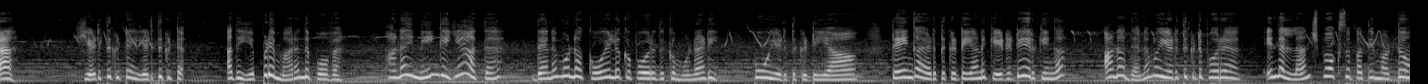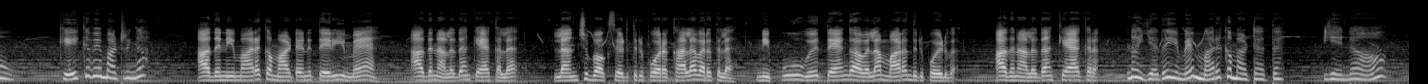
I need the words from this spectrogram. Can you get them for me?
எடுத்துக்கிட்டேன் எடுத்துக்கிட்டேன். அதை எப்படி மறந்து போவேன்? ஆனா நீங்க ஏன் அத்தை? தினமும் நான் கோயிலுக்கு போறதுக்கு முன்னாடி பூ எடுத்துக்கிட்டியா? தேங்காய் எடுத்துக்கிட்டியான்னு கேட்டுட்டே இருக்கீங்க? ஆனா தினமும் எடுத்துக்கிட்டு போற இந்த லஞ்ச் பாக்ஸ பத்தி மட்டும் கேட்கவே மாட்டீங்க அத நீ மறக்க மாட்டேன்னு தெரியுமே. அதனால தான் கேட்கல. லஞ்ச் பாக்ஸ் எடுத்துட்டு போற கலவரத்துல நீ பூவு தேங்காவெல்லாம் மறந்துட்டு போயிடுவ. அதனால தான் கேக்குறேன் நான் எதையுமே மறக்க மாட்டேன். ஏன்னா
